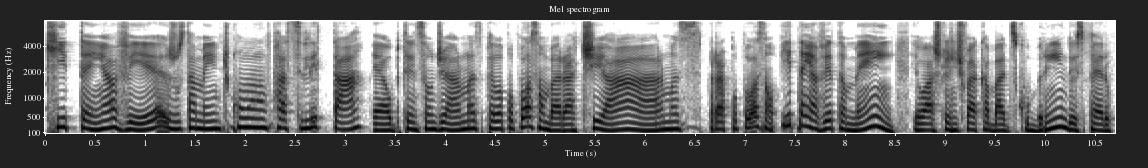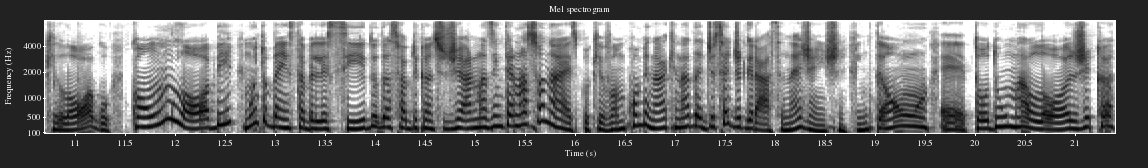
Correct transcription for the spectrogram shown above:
que tem a ver justamente com facilitar é, a obtenção de armas pela população, baratear armas para a população. E tem a ver também, eu acho que a gente vai acabar descobrindo, espero que logo, com um lobby muito bem estabelecido das fabricantes de armas internacionais, porque vamos combinar que nada disso é de graça, né, gente? Então, é toda uma lógica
